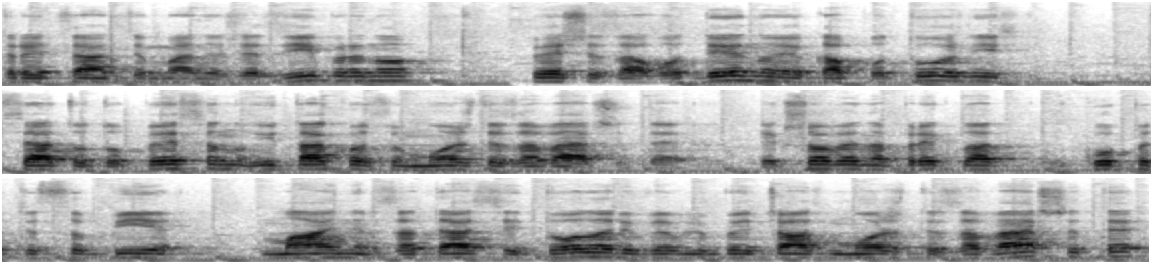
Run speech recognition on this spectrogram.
3 центи в мене вже зібрано. Пише за годину, яка потужність. Все тут описано і також ви можете завершити. Якщо ви, наприклад, купите собі майнер за 10 доларів, ви в будь-який час можете завершити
